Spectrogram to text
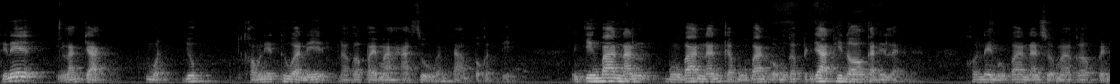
ทีนี้หลังจากหมดยุคคอมมิวนิสต์ทุกวันนี้เราก็ไปมาหาสู่กันตามปกติ จริงๆ บ้านนั้นหมู่บ้านนั้นกับหมู่บ้านผมก็เป็นญาติพี่น้องกันนี่แหละนะคนในหมู่บ้านนั้นส่วนมากก็เป็น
